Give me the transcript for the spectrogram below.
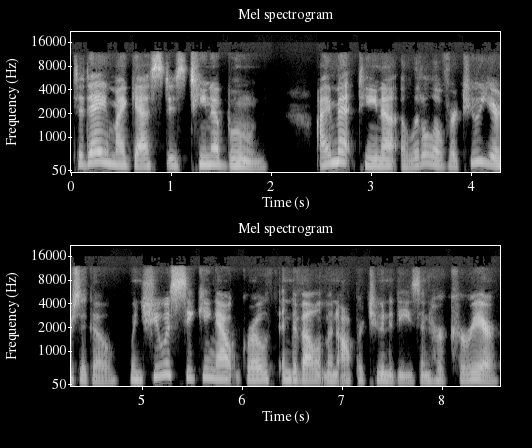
Today, my guest is Tina Boone. I met Tina a little over two years ago when she was seeking out growth and development opportunities in her career.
